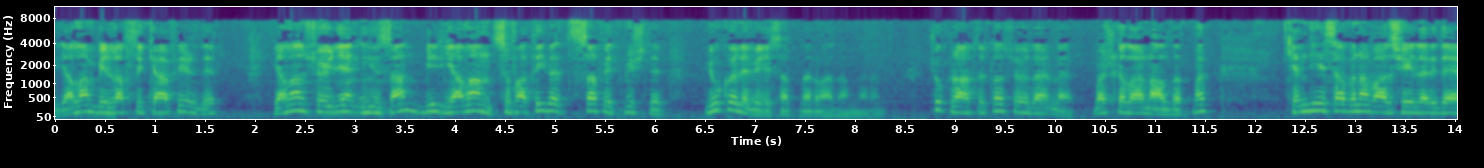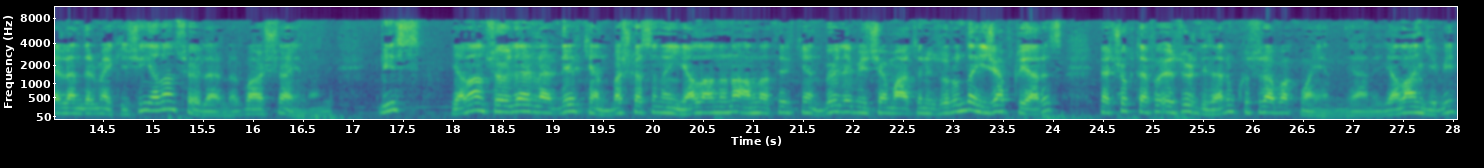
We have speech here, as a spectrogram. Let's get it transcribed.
yalan bir lafzı kafirdir. Yalan söyleyen insan bir yalan sıfatıyla saf etmiştir. Yok öyle bir hesapları adamların. Çok rahatlıkla söylerler. Başkalarını aldatmak, kendi hesabına bazı şeyleri değerlendirmek için yalan söylerler. Bağışlayın. Yani biz yalan söylerler derken, başkasının yalanını anlatırken böyle bir cemaatin huzurunda hicap duyarız ve çok defa özür dilerim kusura bakmayın. Yani yalan gibi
